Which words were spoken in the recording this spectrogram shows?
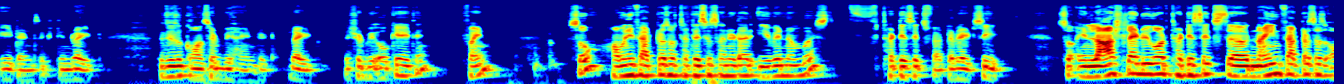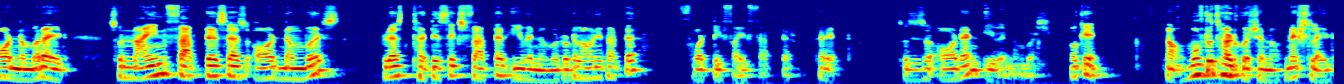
8 and 16, right? This is the concept behind it, right? This should be okay, I think. Fine. So how many factors of 3600 are even numbers? 36 factor, right? See. So in last slide, we got 36, uh, 9 factors as odd number, right? So 9 factors as odd numbers plus 36 factor even number. Total how many factor? 45 factor, correct. So these are odd and even numbers. Okay. Now move to third question now. Next slide.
